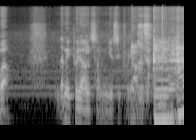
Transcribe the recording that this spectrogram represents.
Well, let me put on some music for you.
